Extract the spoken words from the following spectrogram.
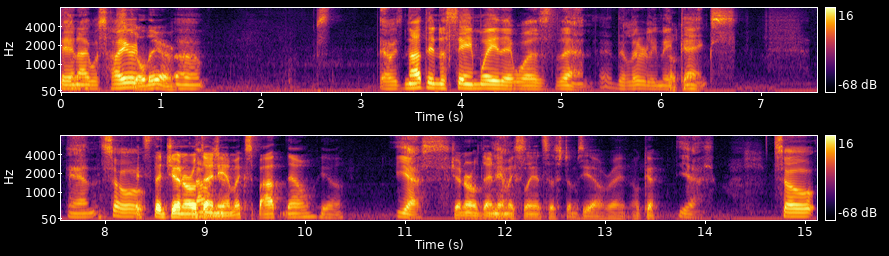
And I was Still hired. there. Uh, I was not in the same way that was then. They literally made Okay. tanks, and so It's the General Dynamics spot now. Yeah. yes, General Dynamics yes, Land Systems. Yeah. Right. Okay. yes. So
